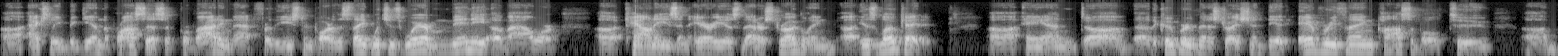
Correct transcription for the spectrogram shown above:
uh, actually begin the process of providing that for the eastern part of the state, which is where many of our uh, counties and areas that are struggling uh, is located. Uh, and uh, uh, the Cooper administration did everything possible to um,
